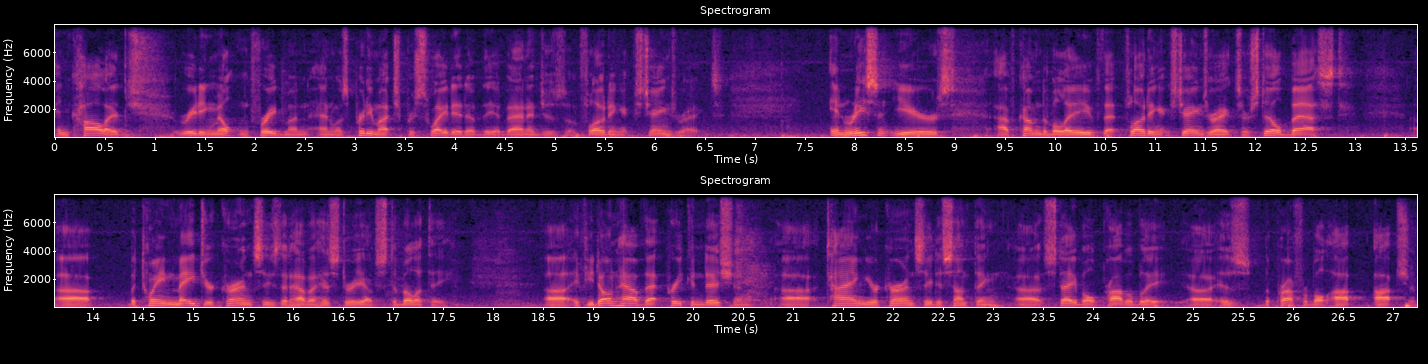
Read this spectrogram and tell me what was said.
in college reading Milton Friedman and was pretty much persuaded of the advantages of floating exchange rates. In recent years, I've come to believe that floating exchange rates are still best uh, between major currencies that have a history of stability. Uh, if you don't have that precondition, uh, tying your currency to something uh, stable probably uh, is the preferable op option,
